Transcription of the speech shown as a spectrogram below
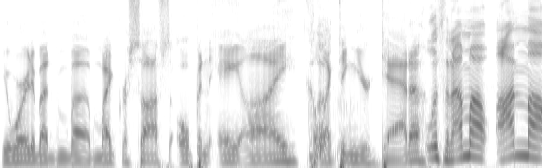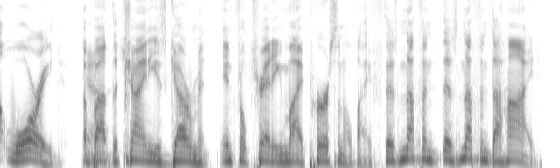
You're worried about uh, Microsoft's Open AI collecting your data. Listen, I'm not I'm not worried Yeah. about the Chinese government infiltrating my personal life. There's nothing there's nothing to hide.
